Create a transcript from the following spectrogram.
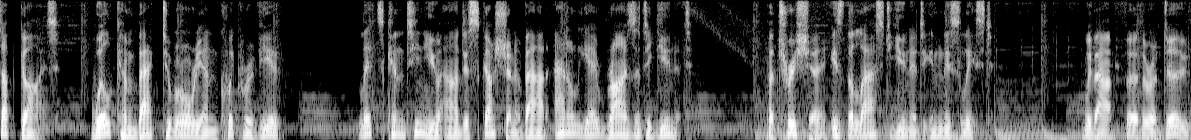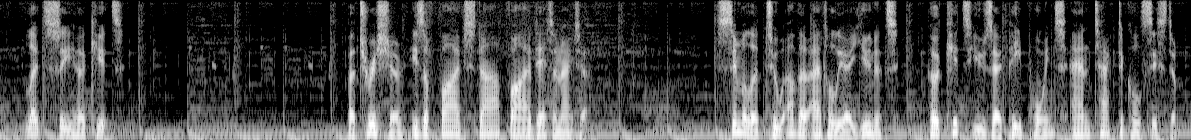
Sup guys, welcome back to Orion Quick Review. Let's continue our discussion about Atelier Ryza 2 unit. Patricia is the last unit in this list. Without further ado, let's see her kits. Patricia is a 5-star fire detonator. Similar to other Atelier units, her kits use AP points and tactical system.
